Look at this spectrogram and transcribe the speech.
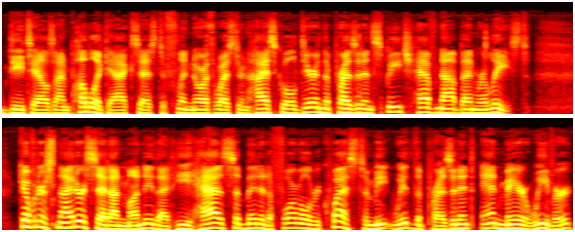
Details on public access to Flint Northwestern High School during the president's speech have not been released. Governor Snyder said on Monday that he has submitted a formal request to meet with the president and Mayor Weaver.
